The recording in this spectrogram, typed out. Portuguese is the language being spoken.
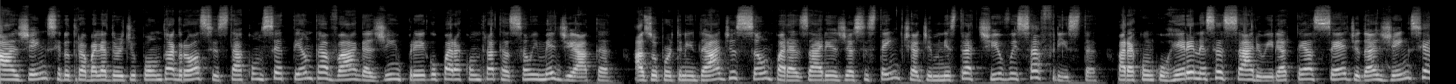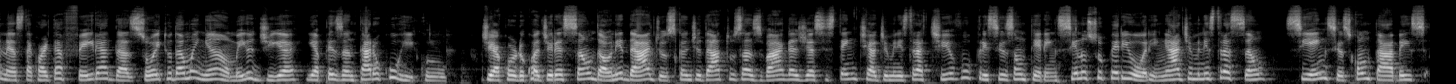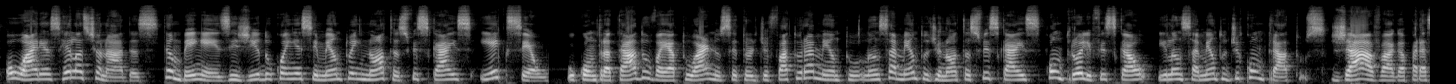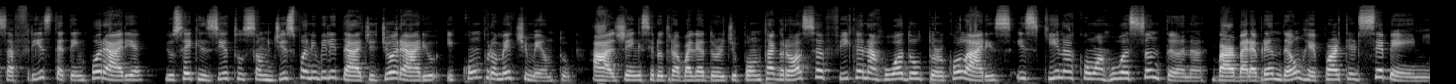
A Agência do Trabalhador de Ponta Grossa está com 70 vagas de emprego para contratação imediata. As oportunidades são para as áreas de assistente administrativo e safrista. Para concorrer, é necessário ir até a sede da agência nesta quarta-feira, das 8 da manhã ao meio-dia, e apresentar o currículo. De acordo com a direção da unidade, os candidatos às vagas de assistente administrativo precisam ter ensino superior em administração, ciências contábeis ou áreas relacionadas. Também é exigido conhecimento em notas fiscais e Excel. O contratado vai atuar no setor de faturamento, lançamento de notas fiscais, controle fiscal e lançamento de contratos. Já a vaga para safrista é temporária e os requisitos são disponibilidade de horário e comprometimento. A Agência do Trabalhador de Ponta Grossa fica na Rua Doutor Colares, esquina com a Rua Santana. Bárbara Brandão, repórter CBN.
